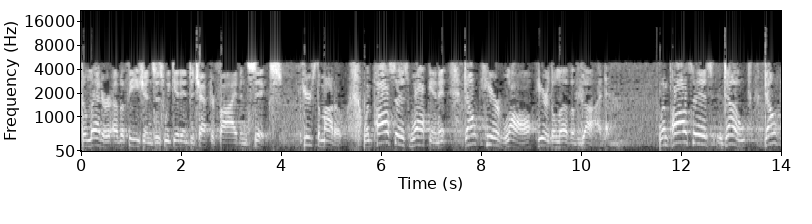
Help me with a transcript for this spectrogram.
the letter of Ephesians as we get into chapter 5 and 6. Here's the motto. When Paul says walk in it, don't hear law, hear the love of God. When Paul says don't, don't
